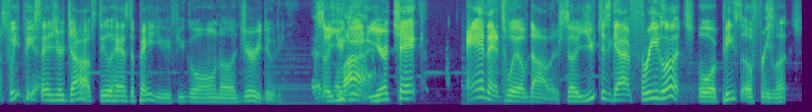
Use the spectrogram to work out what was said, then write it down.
Sweet Pea Yeah. says your job still has to pay you if you go on uh, jury duty. That so you get your check and that twelve dollars. So you just got free lunch or a piece of free lunch.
